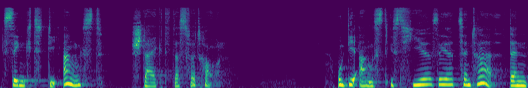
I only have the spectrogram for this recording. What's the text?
sinkt die Angst, steigt das Vertrauen. Und die Angst ist hier sehr zentral, denn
